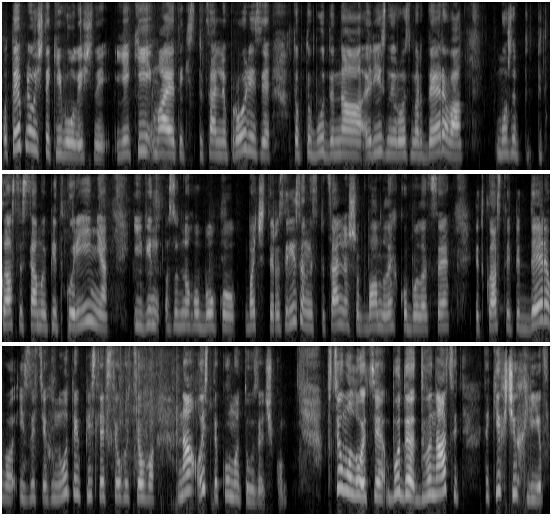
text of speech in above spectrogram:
утеплювач такий вуличний, який має такі спеціальні прорізі, тобто буде на різний розмір дерева. Можна підкласти саме під коріння, і він з одного боку, бачите, розрізаний спеціально, щоб вам легко було це підкласти під дерево і затягнути після всього цього на ось таку мотузочку. В цьому лоті буде 12 таких чехлів.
